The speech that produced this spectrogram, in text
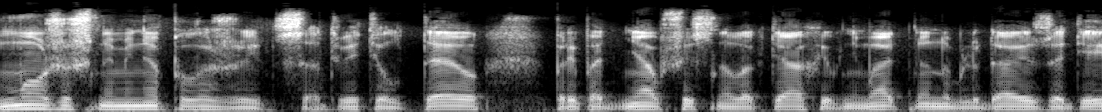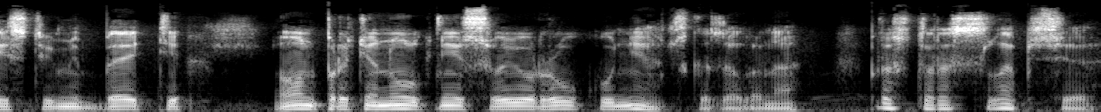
«Можешь на меня положиться», — ответил Тео, приподнявшись на локтях и внимательно наблюдая за действиями Бетти. Он протянул к ней свою руку. «Нет», — сказала она, — «просто расслабься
